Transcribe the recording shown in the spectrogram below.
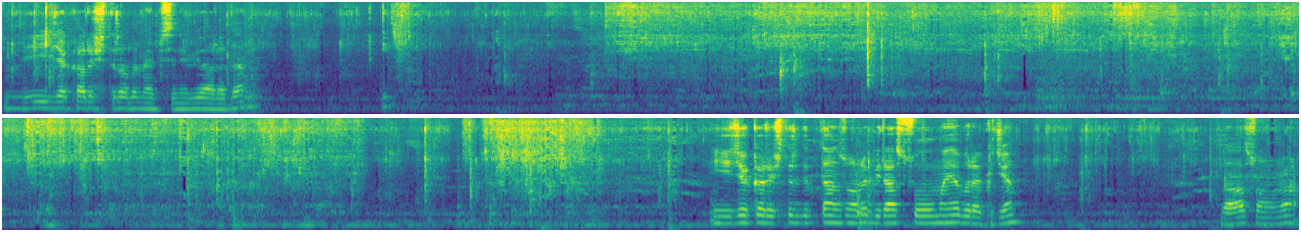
Şimdi iyice karıştıralım hepsini bir arada. İyice karıştırdıktan sonra biraz soğumaya bırakacağım. Daha sonra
